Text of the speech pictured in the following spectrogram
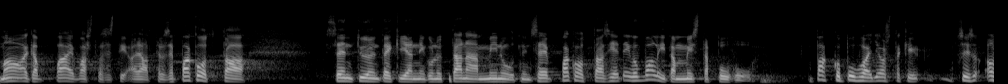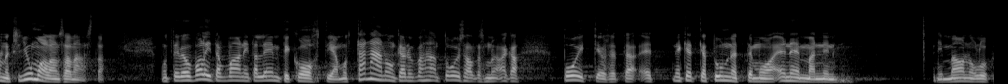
Mä oon aika päinvastaisesti ajattelen. Se pakottaa sen työntekijän, niin kuin nyt tänään minut, niin se pakottaa siihen, että ei voi valita, mistä puhuu. Pakko puhua jostakin, siis onneksi Jumalan sanasta. Mutta ei voi valita vaan niitä lempikohtia. Mutta tänään on käynyt vähän toisaalta semmoinen aika poikkeus, että, että ne, ketkä tunnette mua enemmän, niin niin mä oon ollut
